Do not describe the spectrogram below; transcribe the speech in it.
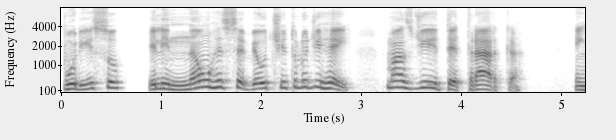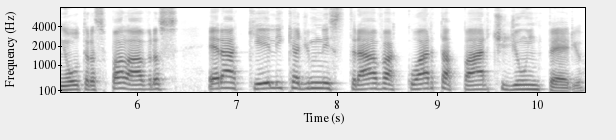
Por isso, ele não recebeu o título de rei, mas de tetrarca. Em outras palavras, era aquele que administrava a quarta parte de um império.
